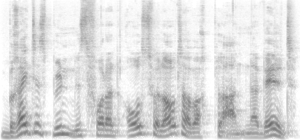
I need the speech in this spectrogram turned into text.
Breites Bündnis fordert aus für Lauterbach-Plan in der Welt.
